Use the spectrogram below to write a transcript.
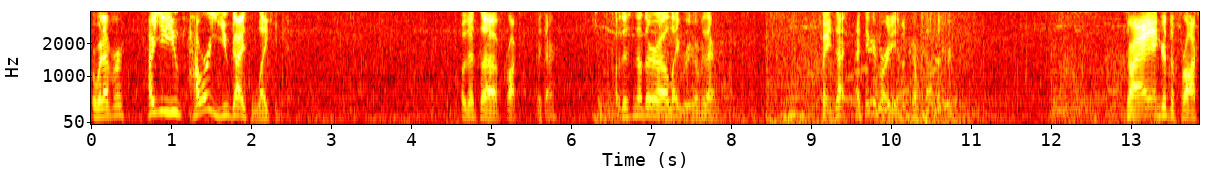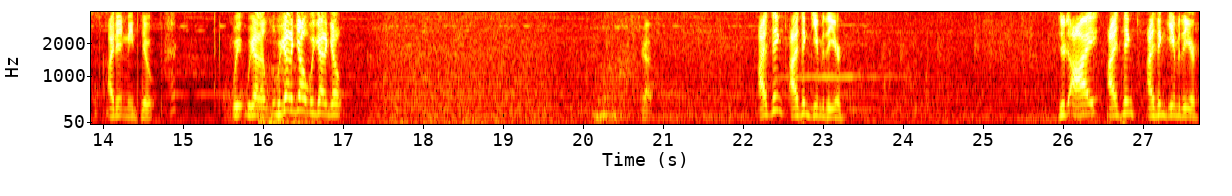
or whatever. How are you, you how are you guys liking it? Oh, that's uh Frox right there. Oh, there's another uh, Lightroot over there. Wait, is that? I think I've already uncovered that route. Sorry, I angered the Frox. I didn't mean to. We we gotta we gotta go. We gotta go. Okay. I think I think game of the year. Dude, I I think I think game of the year.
